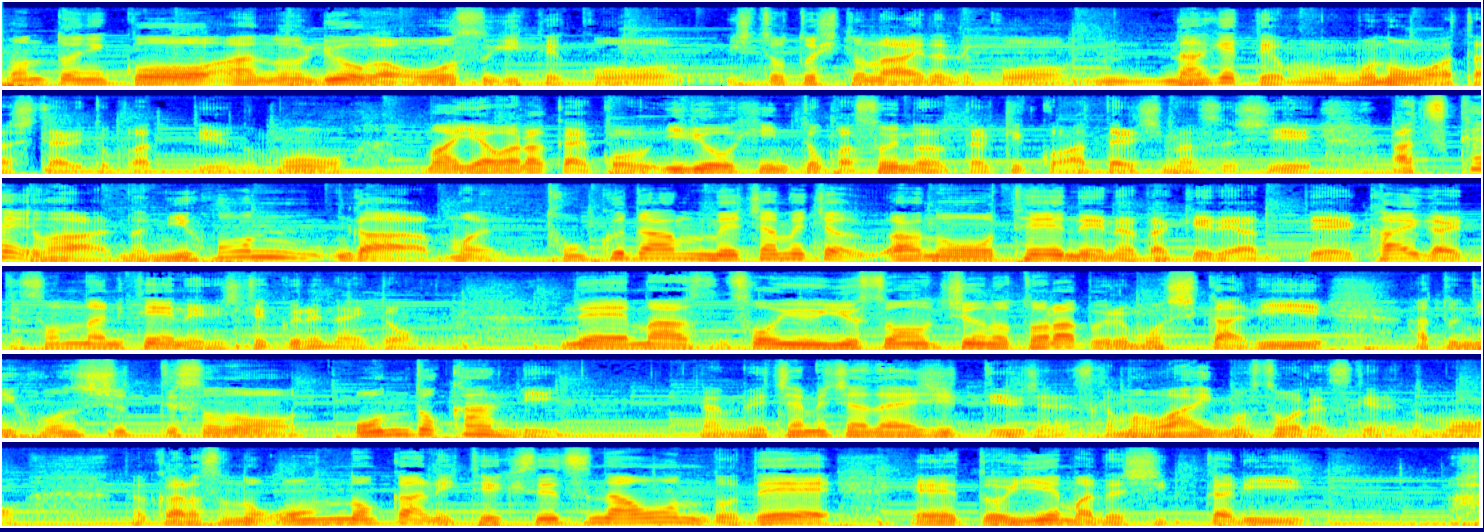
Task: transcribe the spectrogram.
本当にこう、あの、量が多すぎて、こう、人と人の間でこう、投げても物を渡したりとかっていうのも、まあ、柔らかい、こう、医療品とかそういうのだったら結構あったりしますし、扱いは、日本が、まあ、特段めちゃめちゃ、あの、丁寧なだけであって、海外ってそんなに丁寧にしてくれないと。で、まあ、そういう輸送中のトラブルもしかり、あと日本酒ってその、温度管理、がめちゃめちゃ大事って言うじゃないですか。まあワインもそうですけれども。だからその温度管理、適切な温度で、えっ、ー、と、家までしっかり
